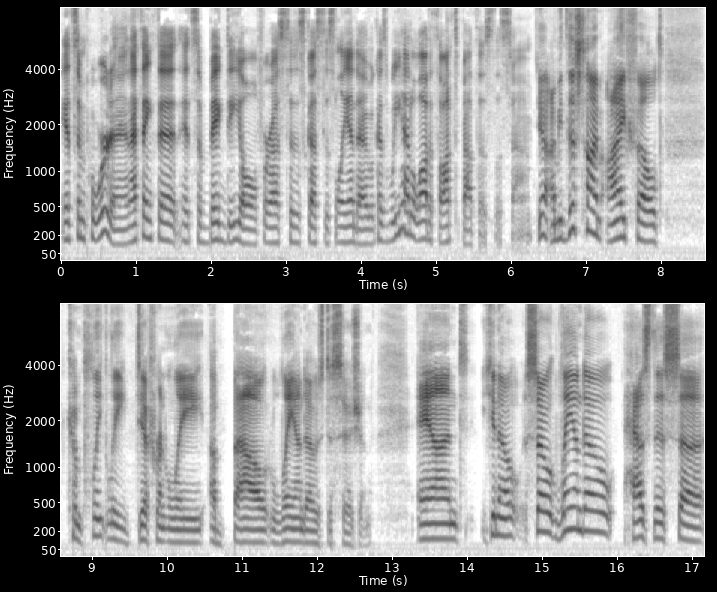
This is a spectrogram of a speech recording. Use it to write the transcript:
it's important. I think that it's a big deal for us to discuss this Lando because we had a lot of thoughts about this this time. Yeah. I mean, this time I felt completely differently about Lando's decision. And you know, so Lando has this uh,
